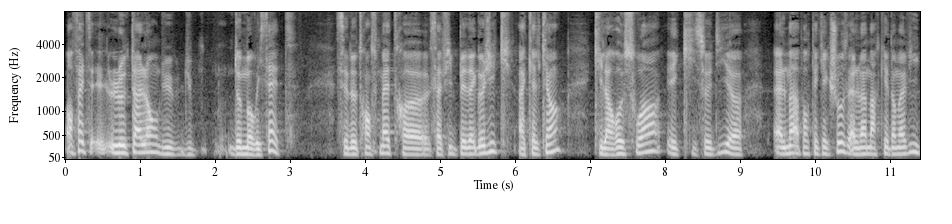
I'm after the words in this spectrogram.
en fait, le talent du, du- de Morissette, c'est de transmettre euh, sa fibre pédagogique à quelqu'un qui la reçoit et qui se dit euh, elle m'a apporté quelque chose, elle m'a marqué dans ma vie.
